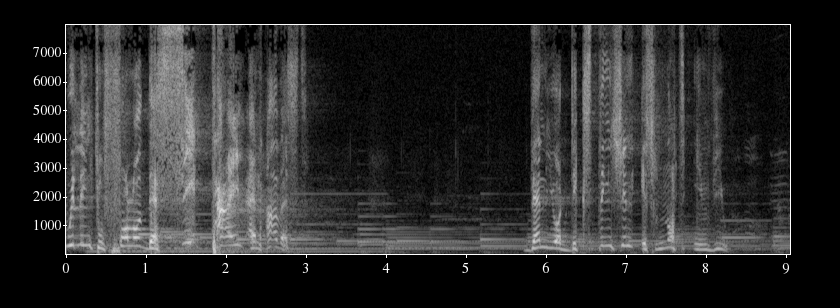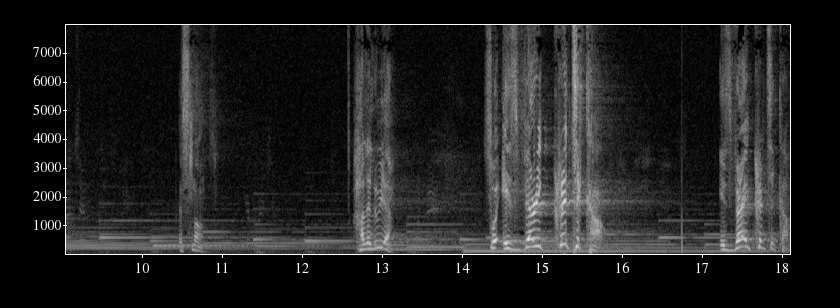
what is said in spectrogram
willing to follow the seed time and harvest, then your distinction is not in view. It's not. Hallelujah. So it's very critical. It's very critical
